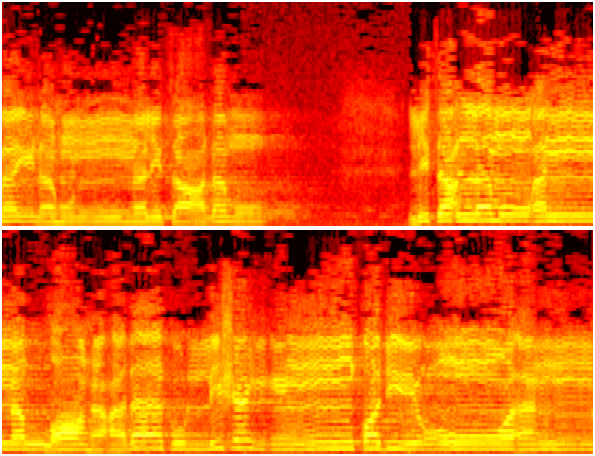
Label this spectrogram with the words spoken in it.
بينهن لتعلموا لتعلموا أن الله على كل شيء قدير وأن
